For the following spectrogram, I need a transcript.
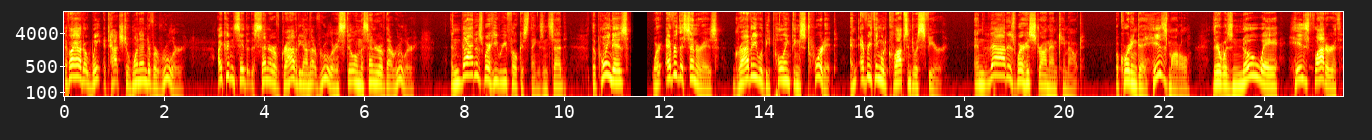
If I had a weight attached to one end of a ruler, I couldn't say that the center of gravity on that ruler is still in the center of that ruler. And that is where he refocused things and said, The point is, wherever the center is, gravity would be pulling things toward it, and everything would collapse into a sphere. And that is where his straw man came out. According to his model, there was no way his flat Earth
